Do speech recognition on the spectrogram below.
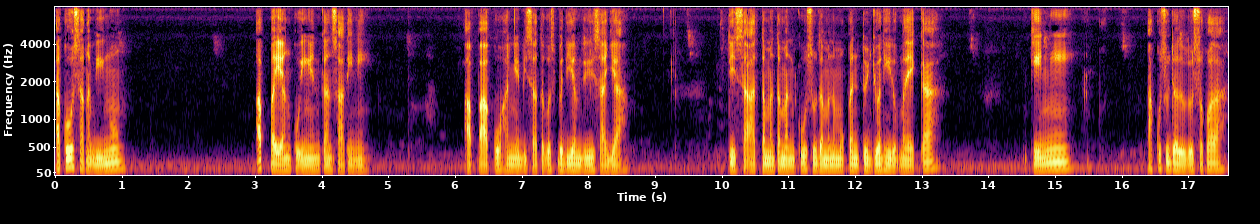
aku sangat bingung apa yang kuinginkan saat ini. Apa aku hanya bisa terus berdiam diri saja? Di saat teman-temanku sudah menemukan tujuan hidup mereka, kini aku sudah lulus sekolah.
